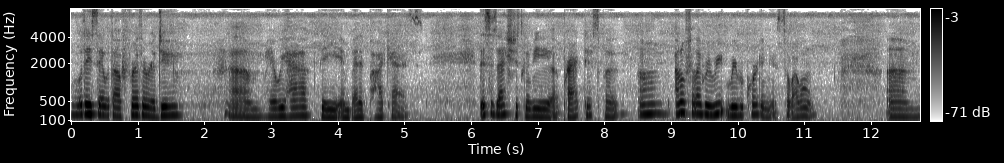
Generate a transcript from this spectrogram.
what would they say without further ado? Um, here we have the Imbedded podcast. This is actually just going to be a practice, but um, I don't feel like re recording this, so I won't. Um,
